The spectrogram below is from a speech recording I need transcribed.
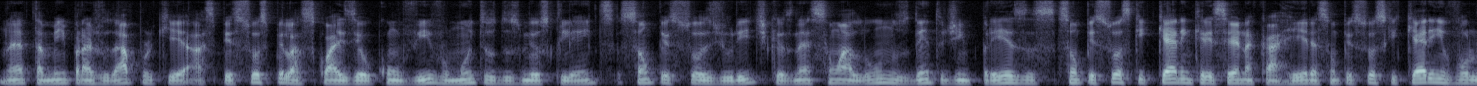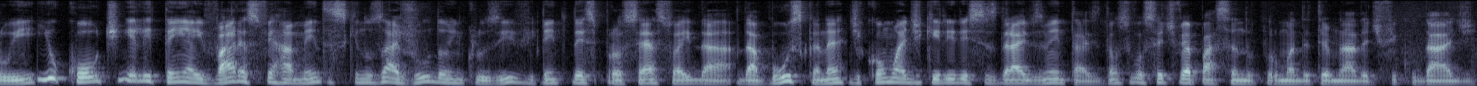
né, também para ajudar, porque as pessoas pelas quais eu convivo, muitos dos meus clientes são pessoas jurídicas, né, são alunos dentro de empresas, são pessoas que querem crescer na carreira, são pessoas que querem evoluir e o coaching ele tem aí várias ferramentas que nos ajudam, inclusive, dentro desse processo aí da, da busca, né, de como adquirir esses drives mentais. Então, se você estiver passando por uma determinada dificuldade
